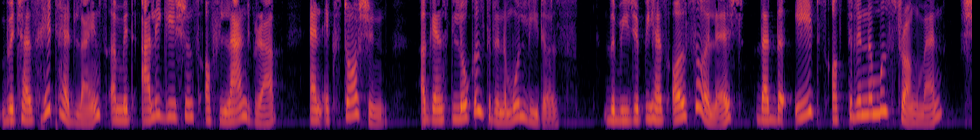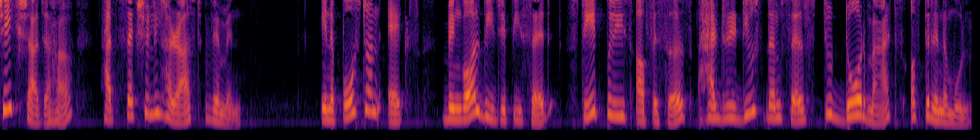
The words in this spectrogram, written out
which has hit headlines amid allegations of land grab and extortion against local Trinamool leaders. The BJP has also alleged that the aides of Trinamool strongman Sheikh Shah Shahjahan had sexually harassed women. In a post on X, Bengal BJP said state police officers had reduced themselves to doormats of Trinamool,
